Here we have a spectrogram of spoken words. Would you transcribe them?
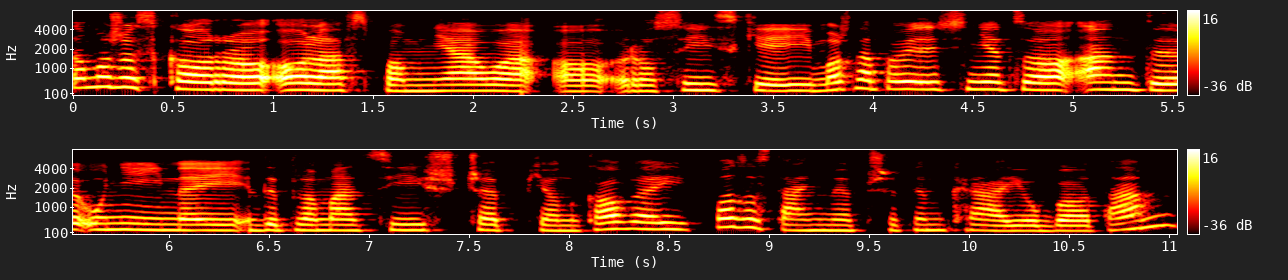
To może skoro Ola wspomniała o rosyjskiej, można powiedzieć nieco antyunijnej dyplomacji szczepionkowej, pozostańmy przy tym kraju, bo tam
